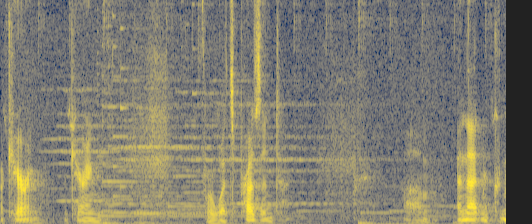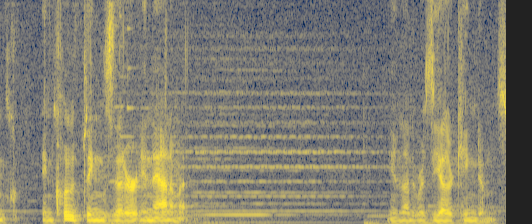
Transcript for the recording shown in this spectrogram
a caring, a caring for what's present. Um, and that can include things that are inanimate. In other words, the other kingdoms.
